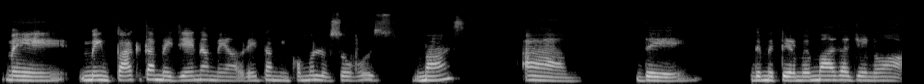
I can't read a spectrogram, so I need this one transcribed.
me, me impacta, me llena, me abre también como los ojos más a de, de meterme más a lleno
